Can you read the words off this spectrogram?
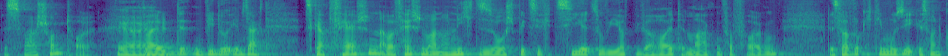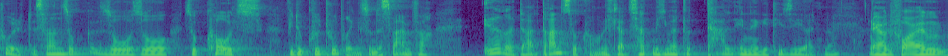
Das war schon toll. Ja, Weil, ja. wie du eben sagst, es gab Fashion, aber Fashion war noch nicht so spezifiziert, so wie, wie wir heute Marken verfolgen. Das war wirklich die Musik, es war ein Kult. Es waren so, so, so, so Codes, wie du Kultur bringst. Und das war einfach irre, da dran zu kommen. Ich glaube, das hat mich immer total energetisiert. Ne? Ja, und vor allem,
